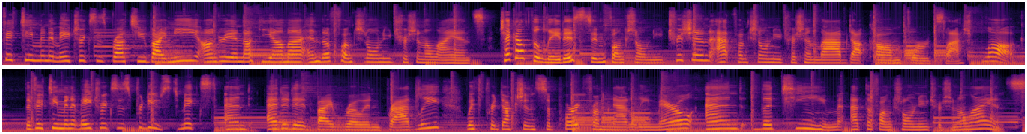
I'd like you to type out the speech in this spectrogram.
15 Minute Matrix is brought to you by me, Andrea Nakayama, and the Functional Nutrition Alliance. Check out the latest in functional nutrition at functionalnutritionlab.com forward slash blog. The 15 Minute Matrix is produced, mixed, and edited by Rowan Bradley with production support from Natalie Merrill and the team at the Functional Nutrition Alliance.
